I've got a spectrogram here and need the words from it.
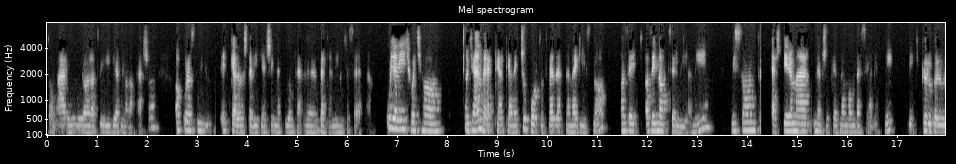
tudom, három óra alatt végigérni a lakásom, akkor azt úgy egy kellemes tevékenységnek tudom betenni, hogyha szeretem. Ugyanígy, hogyha, hogyha emberekkel kell egy csoportot vezetnem egész nap, az egy, az egy nagyszerű élmény, viszont estére már nem sok kedvem van beszélgetni, így körülbelül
